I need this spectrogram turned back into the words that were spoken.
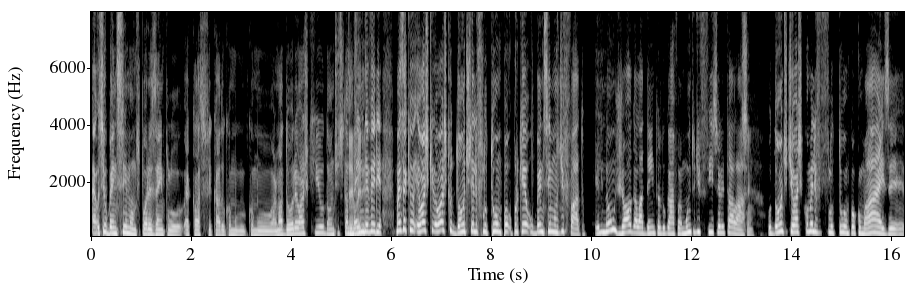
É, se o Ben Simmons, por exemplo, é classificado como, como armador, eu acho que o Doncic também Deveria. deveria. Mas é que eu, eu acho que eu acho que o Doncic ele flutua um pouco, porque o Ben Simmons, de fato, ele não joga lá dentro do garrafão, é muito difícil ele estar lá. Sim. O Doncic, eu acho que como ele flutua um pouco mais, eh,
